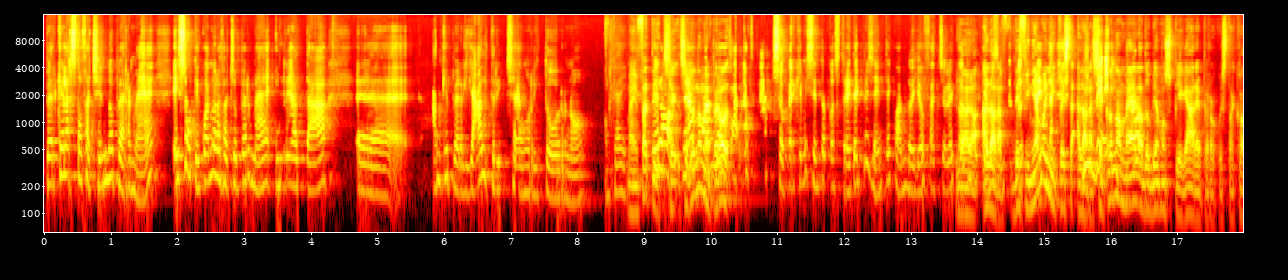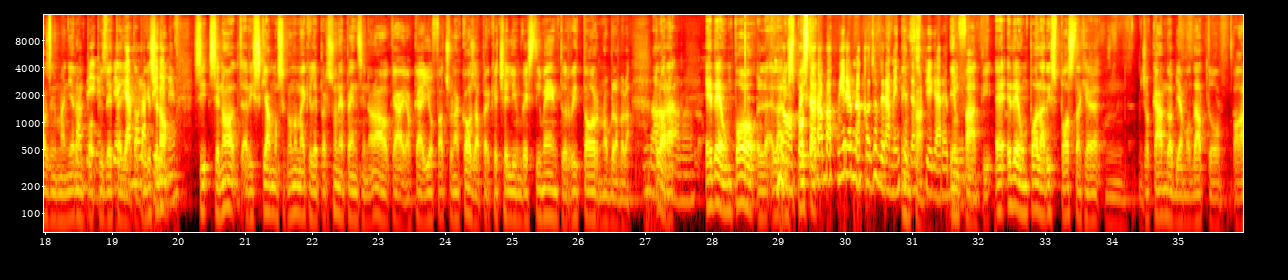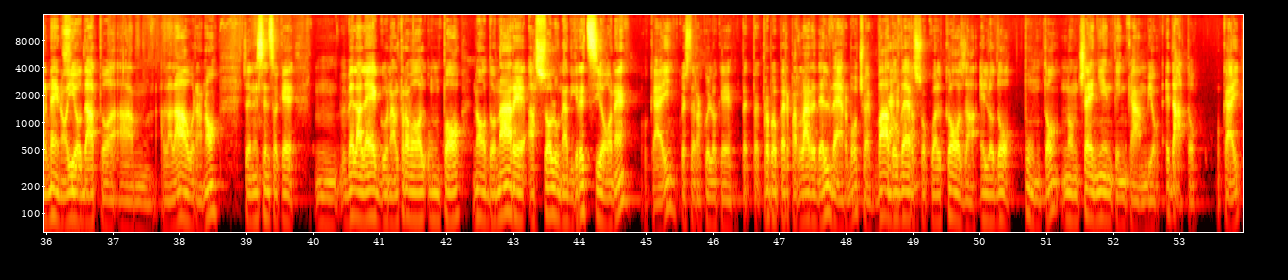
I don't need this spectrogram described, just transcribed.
perché la sto facendo per me e so che quando la faccio per me in realtà, ehm, anche per gli altri c'è un ritorno. Okay. Ma infatti Però se però secondo me però la faccio perché mi sento costretta hai presente quando io faccio le cose no, allora sento costretta? definiamogli questa allora secondo me la dobbiamo spiegare però questa cosa in maniera Va un po' bene, più dettagliata, perché se no bene. sì, se no rischiamo secondo me che le persone pensino: "No, okay, okay, io faccio una cosa perché c'è l'investimento, il ritorno, bla, bla, bla". No, Allora no. ed è un po' l la No, questa risposta roba qui è una cosa veramente da Infatti, spiegare bene. infatti, e- ed è un po' la risposta che mh, giocando abbiamo dato, o almeno io ho dato a- a- alla Laura, no? Cioè nel senso che mh, ve la leggo un'altra volta, un po', no? Donare ha solo una direzione, ok? Questo era quello che, per- per- proprio per parlare del verbo, cioè vado Certo. verso qualcosa e lo do, punto, non c'è niente in cambio, è dato, ok?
